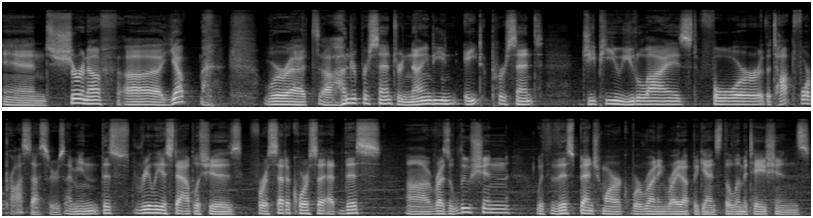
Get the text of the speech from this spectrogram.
And sure enough, uh, yep. We're at 100% or 98% GPU utilized for the top four processors. I mean, this really establishes for Assetto Corsa at this uh, resolution with this benchmark, we're running right up against the limitations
